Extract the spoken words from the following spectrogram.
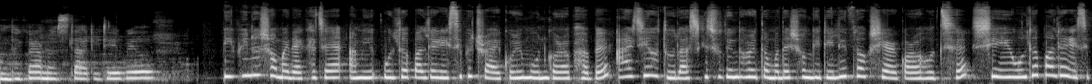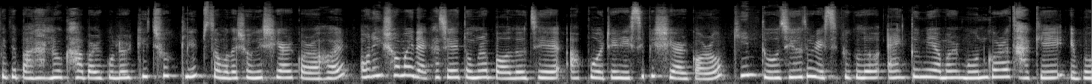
অন্ধকার, আমার স্টাডি টেবিল বিভিন্ন সময় দেখা যায় আমি উল্টাপাল্টা রেসিপি ট্রাই করি মন করা ভাবে। আর যেহেতু লাস্ট কিছুদিন ধরে তোমাদের সঙ্গে ডেলি ব্লগ শেয়ার করা হচ্ছে, সেই উল্টাপাল্টা রেসিপিতে বানানো খাবারগুলোর কিছু ক্লিপস তোমাদের সঙ্গে শেয়ার করা হয়। অনেক সময় দেখা যায় তোমরা বলো যে, আপু, এটা রেসিপি শেয়ার করো। কিন্তু যেহেতু রেসিপিগুলো একদমই আমার মন করা থাকে এবং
